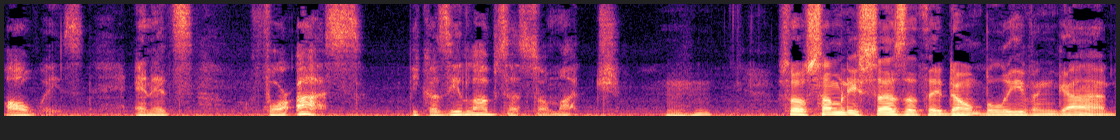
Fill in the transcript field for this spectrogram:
always. And it's for us, because He loves us so much. Mm-hmm. So if somebody says that they don't believe in God,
